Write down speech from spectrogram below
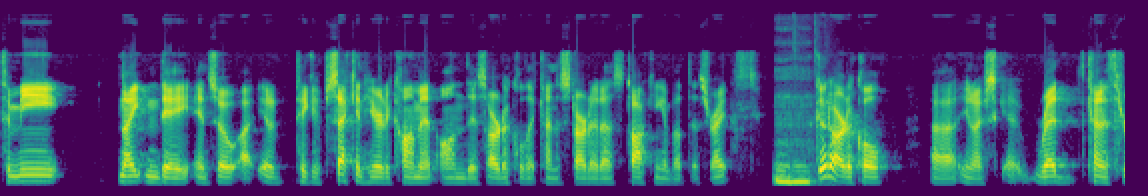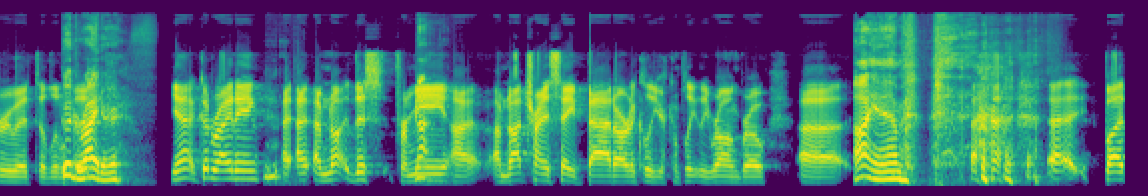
to me night and day and so i uh, you know, take a second here to comment on this article that kind of started us talking about this right mm-hmm. good article uh, you know i've read kind of through it a little good bit. writer yeah, good writing. Mm. I, am not this for me. Not, I, am not trying to say bad article. You're completely wrong, bro. Uh, I am. uh, but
